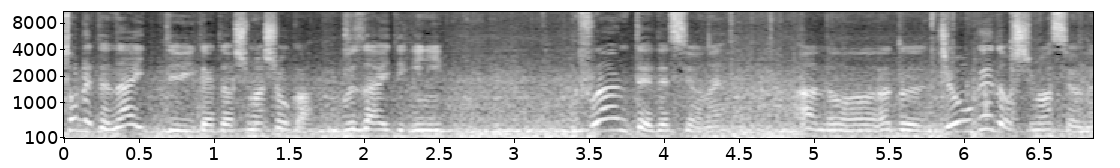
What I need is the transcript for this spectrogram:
取れてないっていう言い方をしましょうか。部材的に。不安定ですよね。あのあと上下動しますよね。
